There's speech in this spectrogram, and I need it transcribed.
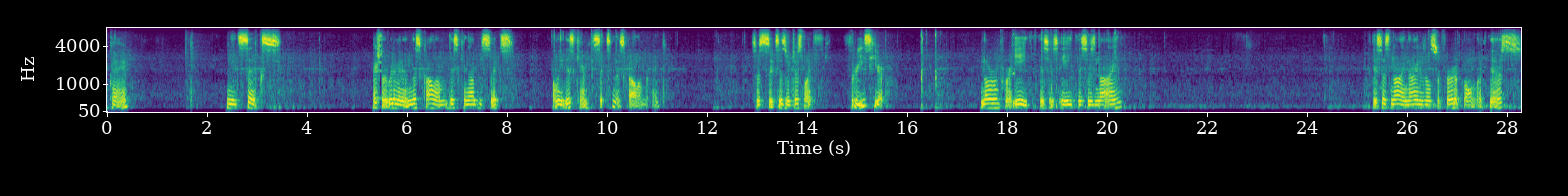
Okay. Need 6. Actually, wait a minute, in this column, this cannot be 6. Only this can be 6 in this column, right? So 6s are just like 3s here. No room for 8. This is 8, this is 9. This is 9. 9 is also vertical, like this.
